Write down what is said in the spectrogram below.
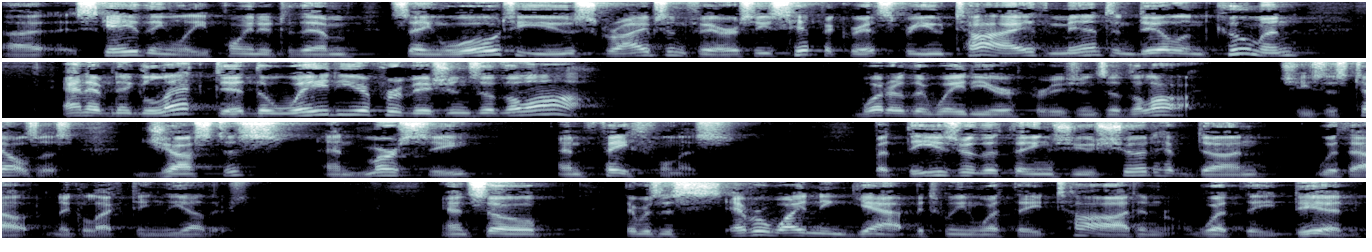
uh, scathingly pointed to them, saying, Woe to you, scribes and Pharisees, hypocrites, for you tithe mint and dill and cumin, and have neglected the weightier provisions of the law what are the weightier provisions of the law? Jesus tells us justice and mercy and faithfulness. But these are the things you should have done without neglecting the others. And so there was this ever widening gap between what they taught and what they did,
